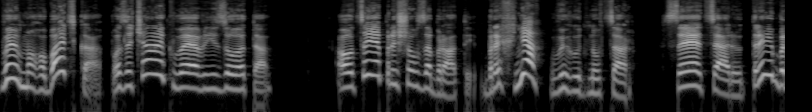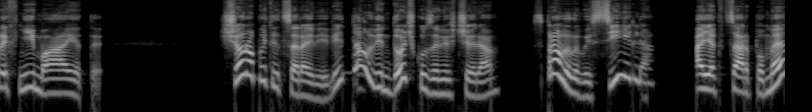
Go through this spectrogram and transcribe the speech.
Ви в мого батька позичали квеврі золота. А оце я прийшов забрати. Брехня. вигукнув цар. Все, царю, три брехні маєте. Що робити цареві? Віддав він дочку за вівчаря. Справили весілля, а як цар помер,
